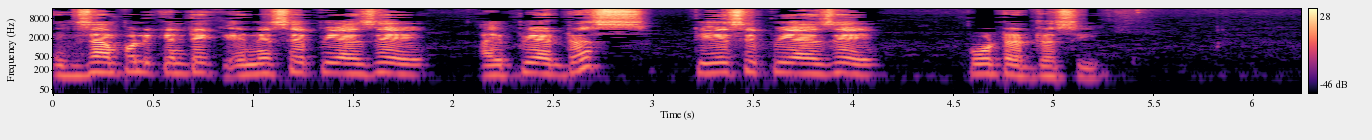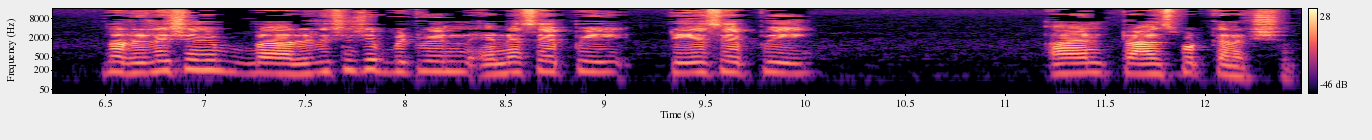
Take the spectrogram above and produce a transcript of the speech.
example you can take NSAP as a IP address TSAP as a port addressee. The relationship uh, relationship between NSAP TSAP and transport connection.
